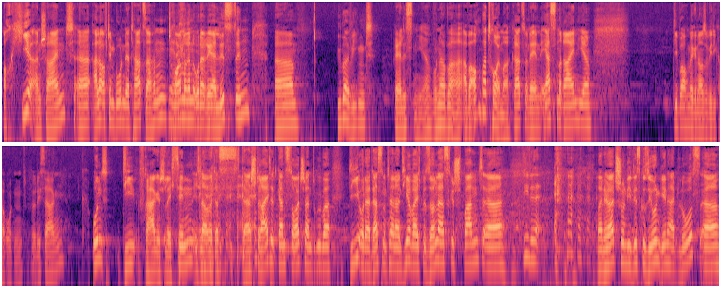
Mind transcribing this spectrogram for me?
auch hier anscheinend äh, alle auf dem Boden der Tatsachen, Träumerin ja. oder Realistin, äh, überwiegend Realisten hier, wunderbar. Aber auch ein paar Träumer, gerade so in den ersten Reihen hier. Die brauchen wir genauso wie die Chaoten, würde ich sagen. Und die Frage schlechthin, ich glaube, das, da streitet ganz Deutschland drüber, die oder das Nutella. Und hier war ich besonders gespannt. Äh, man hört schon, die Diskussionen gehen halt los. Äh,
